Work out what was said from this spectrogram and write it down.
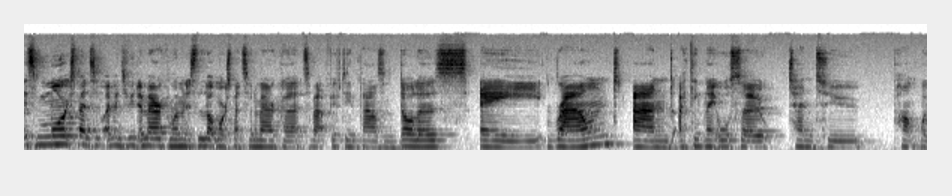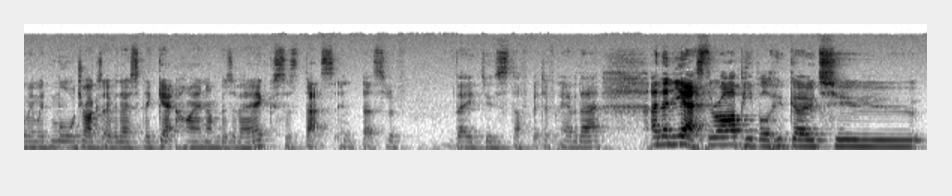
It's more expensive. I've interviewed American women. It's a lot more expensive in America. It's about fifteen thousand dollars a round, and I think they also tend to pump women with more drugs over there, so they get higher numbers of eggs. So that's that's sort of they do stuff a bit differently over there. And then yes, there are people who go to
